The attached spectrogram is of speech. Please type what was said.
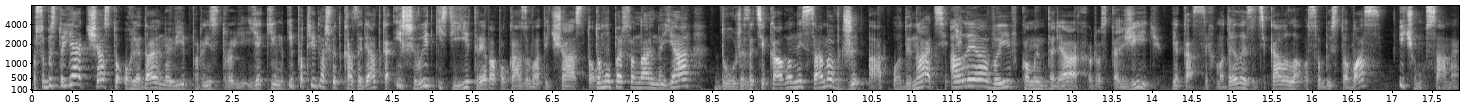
особисто я часто оглядаю нові пристрої, яким і потрібна швидка зарядка, і швидкість її треба показувати часто. Тому персонально я дуже зацікавлений саме в GR11. Але ви в коментарях розкажіть, яка з цих моделей зацікавила особисто вас і чому саме.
